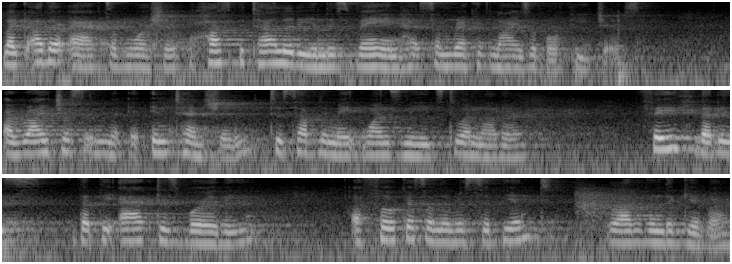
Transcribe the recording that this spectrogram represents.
Like other acts of worship, hospitality in this vein has some recognizable features. A righteous in- intention to sublimate one's needs to another, faith that, is, that the act is worthy, a focus on the recipient rather than the giver,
